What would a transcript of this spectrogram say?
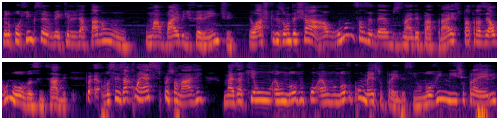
Pelo pouquinho que você vê que ele já tá num, uma vibe diferente, eu acho que eles vão deixar algumas dessas ideias do Snyder pra trás pra trazer algo novo, assim, sabe? Vocês já conhecem esse personagem, mas aqui é um, é um, novo, é um novo começo pra ele, assim, um novo início pra ele,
